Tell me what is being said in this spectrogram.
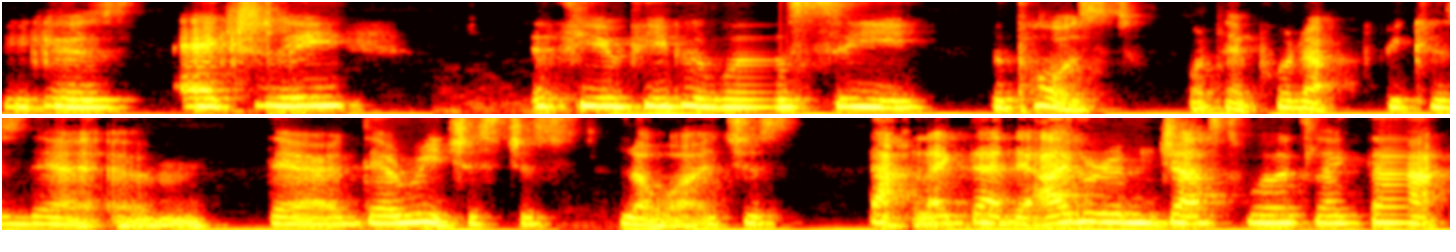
because actually a few people will see the post what they put up because their um, their their reach is just lower. It's just that like that. The algorithm just works like that.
